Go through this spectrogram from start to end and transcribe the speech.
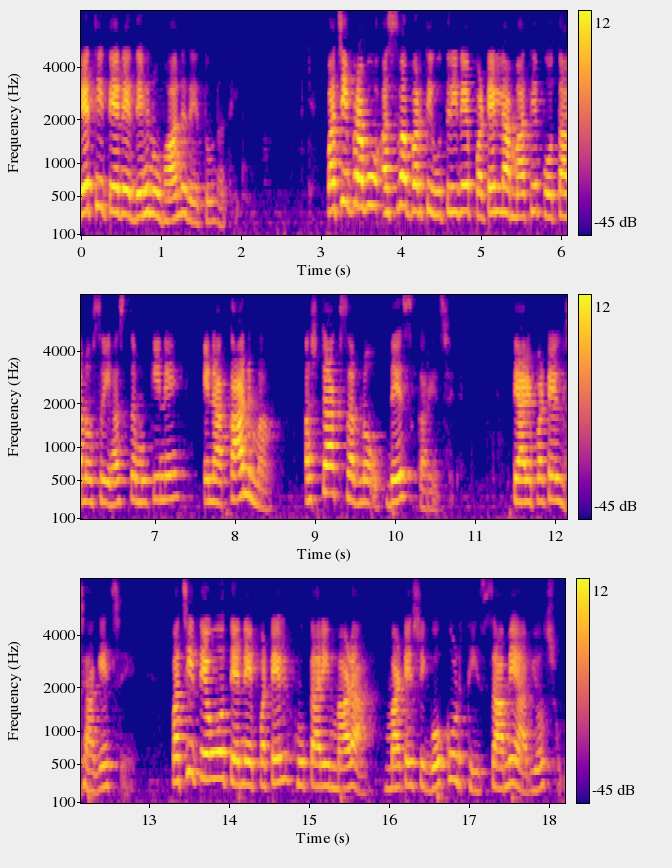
તેથી તેને દેહનું ભાન રહેતું નથી. પછી પ્રભુ અશ્વ પરથી ઉતરીને પટેલના માથે પોતાનો શ્રી હસ્ત મૂકીને એના કાનમાં અષ્ટાક્ષરનો ઉપદેશ કરે છે. ત્યારે પટેલ જાગે છે. પછી તેઓ તેને પટેલ, હું તારી માળા માટે શ્રી ગોકુળથી સામે આવ્યો છું.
